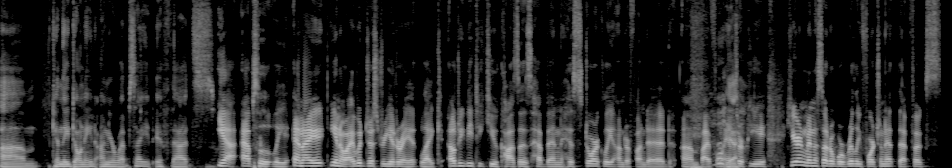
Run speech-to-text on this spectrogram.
um, can they donate on your website if that's Yeah, absolutely. And I, you know, I would just reiterate like LGBTQ causes have been historically underfunded um, by philanthropy. Here in Minnesota, we're really fortunate that folks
